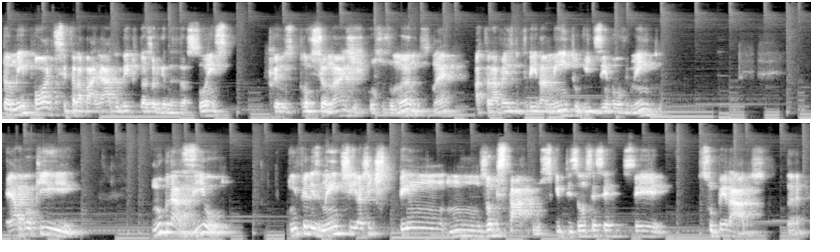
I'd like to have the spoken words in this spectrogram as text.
também pode ser trabalhado dentro das organizações pelos profissionais de recursos humanos, né, através do treinamento e desenvolvimento, é algo que no Brasil infelizmente, a gente tem uns obstáculos que precisam ser, ser, ser superados. Né?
